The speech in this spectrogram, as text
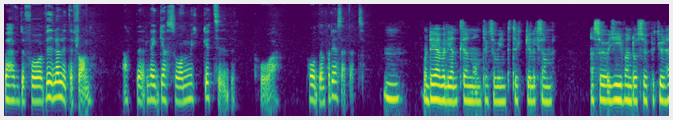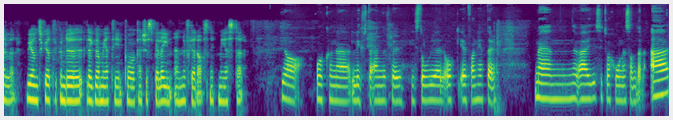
behövde få vila lite från. Att eh, lägga så mycket tid på podden på det sättet. Mm. Och det är väl egentligen någonting som vi inte tycker liksom alltså givande och superkul heller. Vi önskar att vi kunde lägga mer tid på att kanske spela in ännu fler avsnitt med gäster. Ja, och kunna lyfta ännu fler historier och erfarenheter. Men nu är ju situationen som den är.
